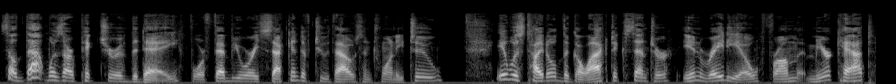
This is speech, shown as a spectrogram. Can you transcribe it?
So that was our picture of the day for February 2nd of 2022. It was titled the Galactic Center in radio from MeerKAT.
